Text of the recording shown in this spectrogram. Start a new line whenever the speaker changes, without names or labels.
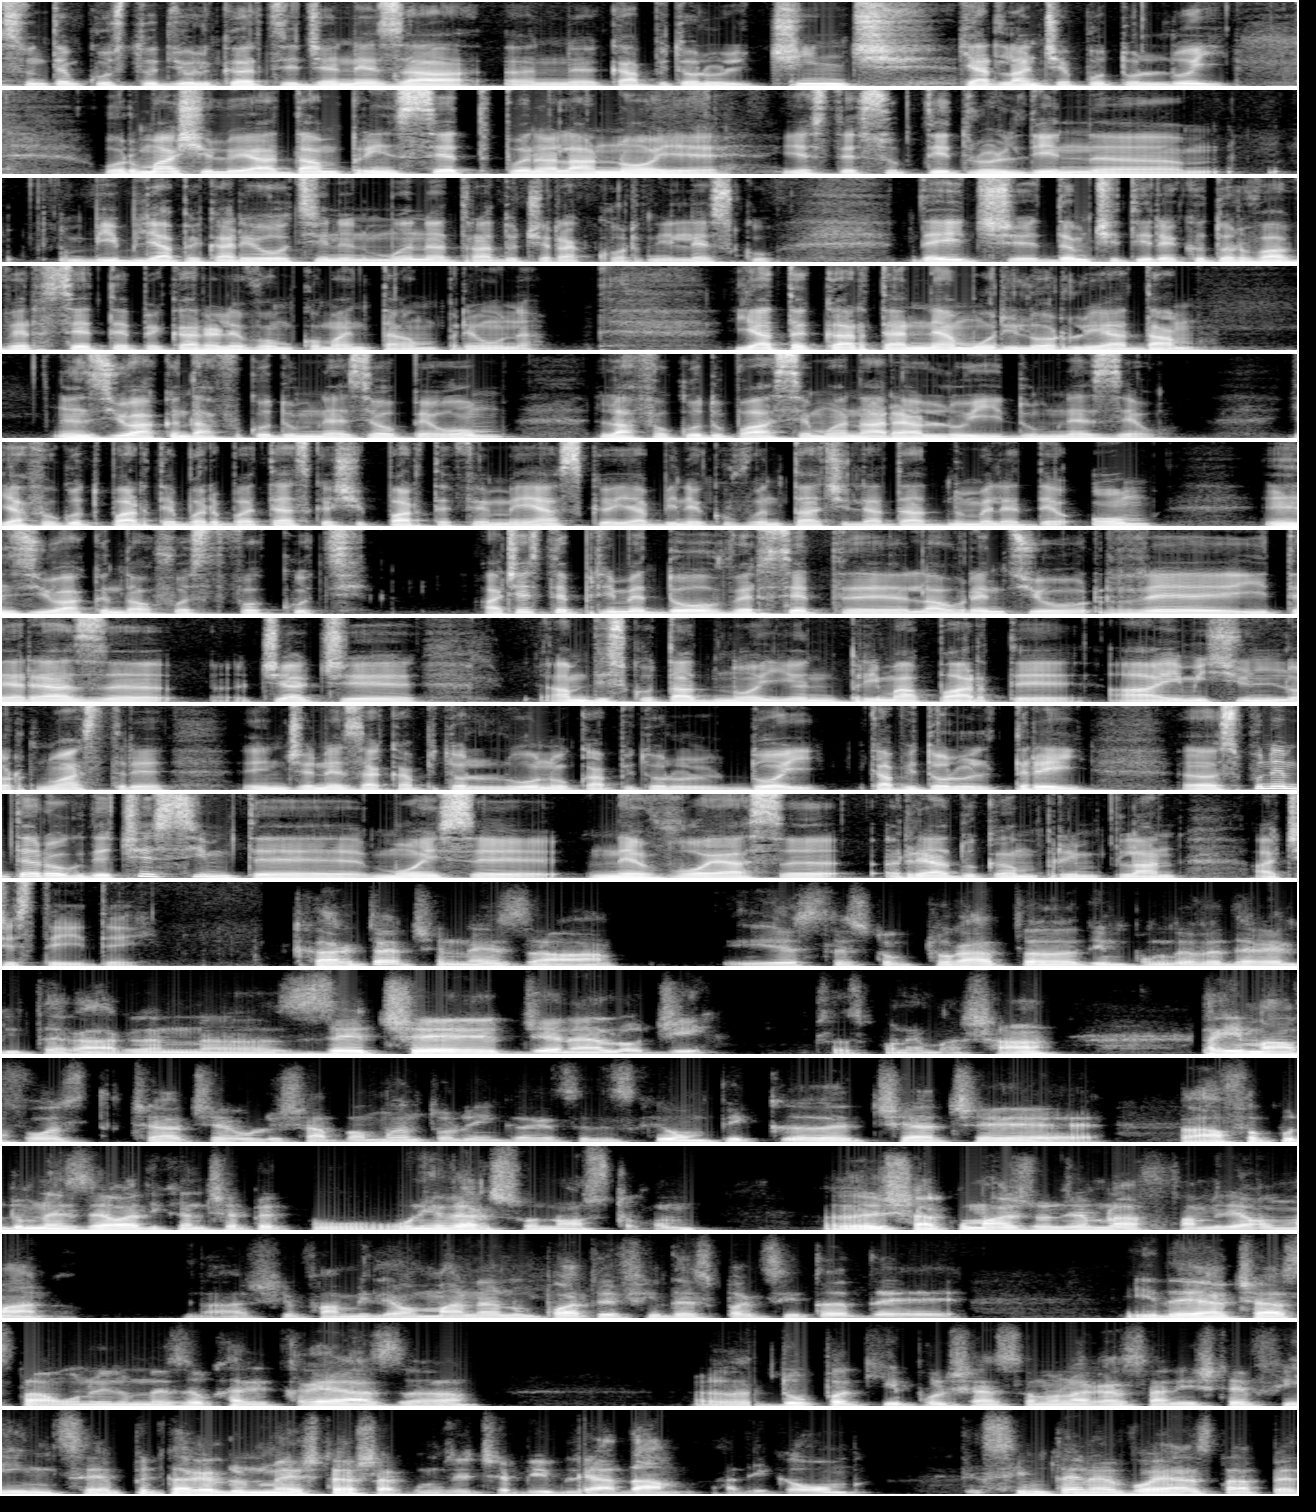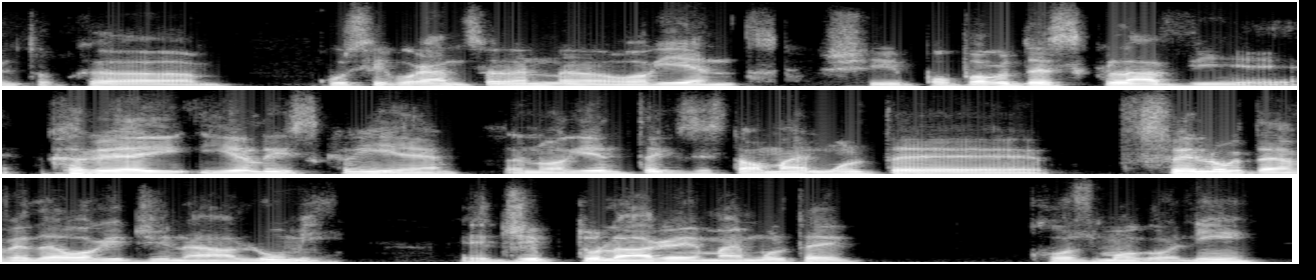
Suntem cu studiul cărții Geneza în capitolul 5, chiar la începutul lui. Urmașii lui Adam prin Set până la Noe este subtitlul din uh, Biblia pe care o țin în mână, traducerea Cornilescu. De aici dăm citire câtorva versete pe care le vom comenta împreună. Iată cartea neamurilor lui Adam. În ziua când a făcut Dumnezeu pe om, l-a făcut după asemănarea lui Dumnezeu. I-a făcut parte bărbătească și parte femeiască, i-a binecuvântat și le-a dat numele de om în ziua când au fost făcuți. Aceste prime două versete, Laurențiu, reiterează ceea ce am discutat noi în prima parte a emisiunilor noastre, în Geneza capitolul 1, capitolul 2, capitolul 3. Spunem te rog, de ce simte Moise nevoia să readucă în prim plan aceste idei?
Cartea Geneza este structurată din punct de vedere literar în 10 genealogii, să spunem așa. Prima a fost cea a cerului și a pământului, în care se descrie un pic uh, ceea ce a făcut Dumnezeu, adică începe cu universul nostru. Uh, și acum ajungem la familia umană. Da? Și familia umană nu poate fi despărțită de ideea aceasta a unui Dumnezeu care creează uh, după chipul și asemănarea sa niște ființe pe care le numește, așa cum zice Biblia, Adam, adică om. Simte nevoia asta pentru că cu siguranță în Orient și poporul de sclavi care el îi scrie, în Orient existau mai multe feluri de a vedea originea lumii. Egiptul are mai multe cosmogonii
